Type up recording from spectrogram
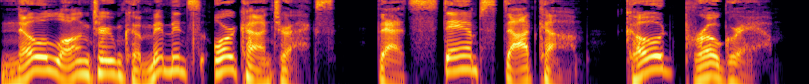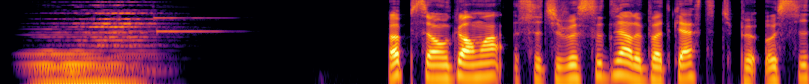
No long-term commitments or contracts. That's stamps.com. Code Program. Hop, c'est encore moins. Si tu veux soutenir le podcast, tu peux aussi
